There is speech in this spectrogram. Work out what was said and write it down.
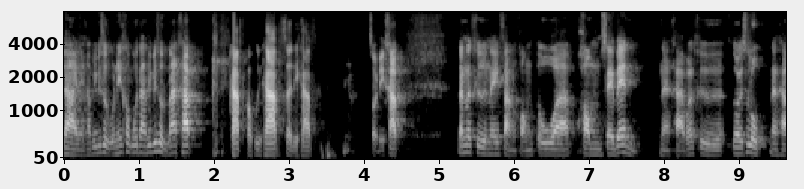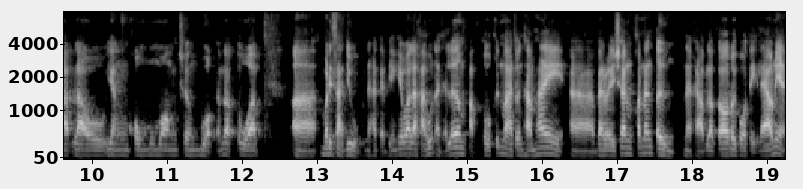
ได้เลยครับพี่พิสุทธิ์วันนี้ขอบคุณทางพี่พิสุทธิ์มากครับครับขอบคุณครับสวัสดีครับ สวัสดีครับ นั่นก็คือในฝั่งของตัว Com 7นะครับก็คือโดยสรุปนะครับ เรายังคงมุมมองเชิงบวกสำหรับตัว บริษัทอยู่นะครับแต่เพียงแค่ว่าราคาหุ้นอาจจะเริ่มปรับตัวขึ้นมาจนทำให้ valuation ค่อนข้างตึงนะครับแล้วก็โดยปกติแล้วเนี่ย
